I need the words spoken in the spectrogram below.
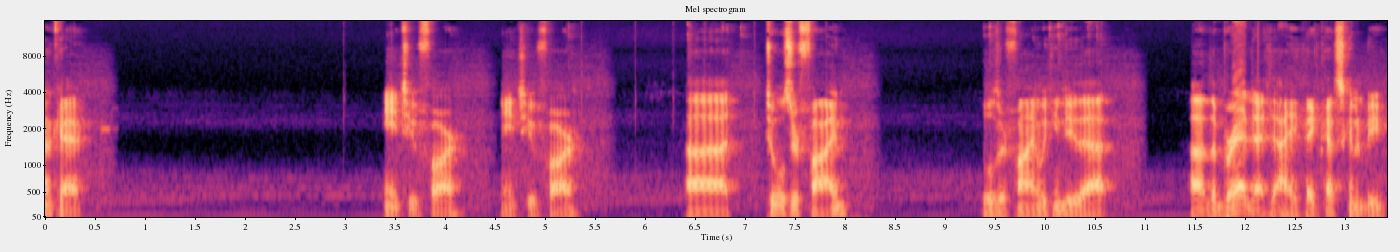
okay. Ain't too far. Ain't too far. Uh, tools are fine. Tools are fine. We can do that. Uh, the bread, I, th I think that's going to be,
